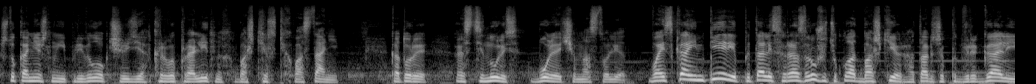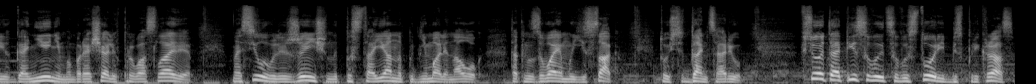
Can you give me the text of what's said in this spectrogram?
что, конечно, и привело к череде кровопролитных башкирских восстаний – которые растянулись более чем на сто лет. Войска империи пытались разрушить уклад башкир, а также подвергали их гонениям, обращали в православие, насиловали женщин и постоянно поднимали налог, так называемый ясак, то есть дань царю. Все это описывается в истории без прикрас.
